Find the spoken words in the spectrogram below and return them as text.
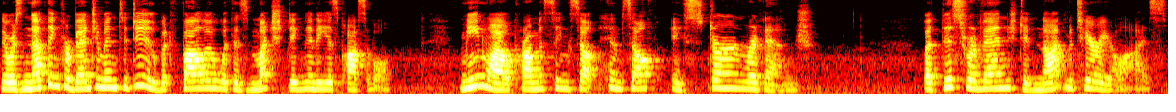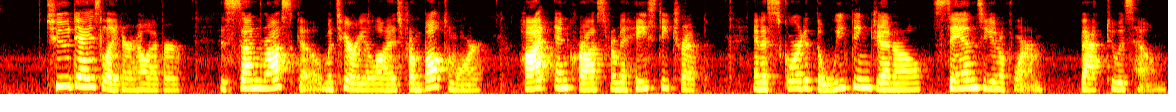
There was nothing for Benjamin to do but follow with as much dignity as possible meanwhile promising himself a stern revenge. But this revenge did not materialize. Two days later, however, his son Roscoe materialized from Baltimore, hot and cross from a hasty trip, and escorted the weeping general, sans uniform, back to his home.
